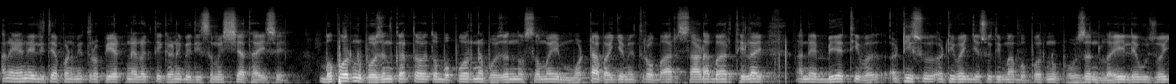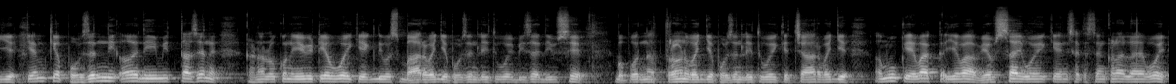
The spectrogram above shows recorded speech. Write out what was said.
અને એને લીધે પણ મિત્રો પેટને લગતી ઘણી બધી સમસ્યા થાય છે. બપોરનું ભોજન કરતા હોય તો બપોરના ભોજનનો સમય મોટા ભાગે મિત્રો બાર, સાડા બારથી લઈ અને બેથી અઢી અઢી વાગ્યા સુધીમાં બપોરનું ભોજન લઈ લેવું જોઈએ. કેમ કે ભોજનની અનિયમિતતા છે ને, ઘણા લોકોને એવી ટેવ હોય કે એક દિવસ બાર વાગ્યે ભોજન લીધું હોય, બીજા દિવસે બપોરના ત્રણ વાગ્યે ભોજન લીધું હોય કે ચાર વાગ્યે અમુક એવા એવા વ્યવસાય હોય કે એની સાથે સંકળાયેલા હોય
